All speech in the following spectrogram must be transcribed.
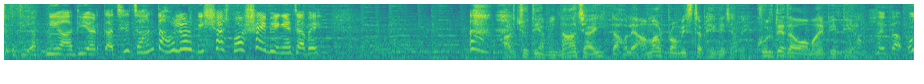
যদি আপনি আদিয়ার কাছে যান তাহলে ওর বিশ্বাস ভরসাই ভেঙে যাবে। আর যদি আমি না যাই তাহলে আমার প্রমিসটা ভেঙে যাবে। খুলতে দাও আমায় বিন্দিয়া হয় বাবু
